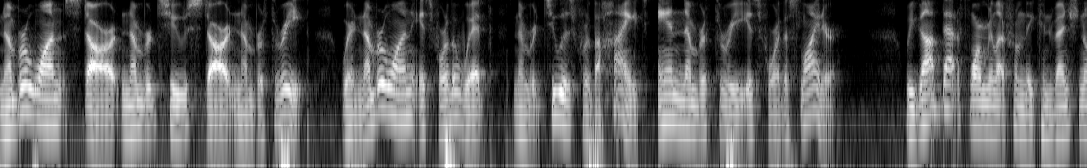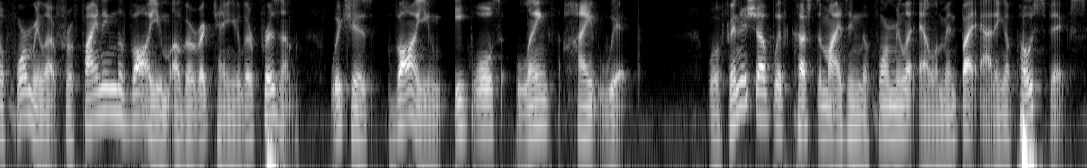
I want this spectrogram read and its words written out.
number 1 star, number 2 star, number 3, where number 1 is for the width, number 2 is for the height, and number 3 is for the slider. We got that formula from the conventional formula for finding the volume of a rectangular prism, which is volume equals length, height, width. We'll finish up with customizing the formula element by adding a postfix.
